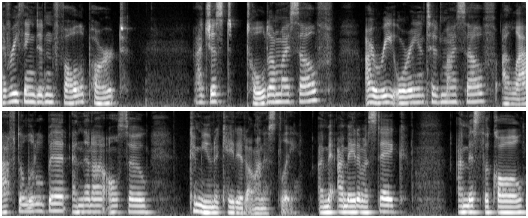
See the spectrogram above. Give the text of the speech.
Everything didn't fall apart. I just told on myself. I reoriented myself. I laughed a little bit. And then I also communicated honestly. I, ma- I made a mistake. I missed the call.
